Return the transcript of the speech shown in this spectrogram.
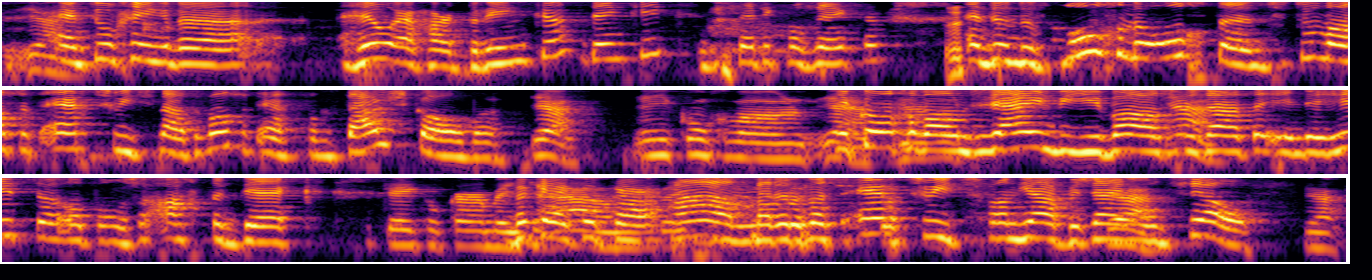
Ja. En toen gingen we heel erg hard drinken, denk ik. Dat weet ik wel zeker. En toen de volgende ochtend, toen was het echt zoiets, nou, toen was het echt van thuiskomen. ja, en je kon gewoon... Ja, je kon gewoon zijn wie je was. Ja. We zaten in de hitte op onze achterdek. We keken elkaar een beetje We keken aan. elkaar weet je. aan. Maar het was echt zoiets van, ja, we zijn Ja. onszelf. Ja,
